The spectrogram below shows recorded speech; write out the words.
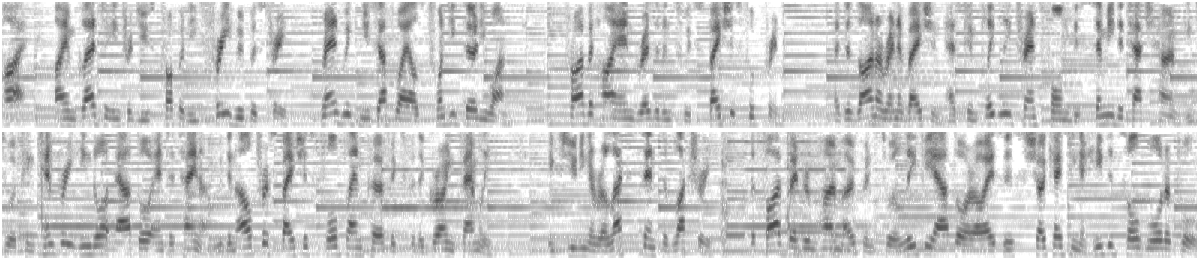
Hi, I am glad to introduce Property 3 Hooper Street, Randwick, New South Wales 2031. Private high-end residence with spacious footprint. A designer renovation has completely transformed this semi-detached home into a contemporary indoor-outdoor entertainer with an ultra-spacious floor plan perfect for the growing family. Exuding a relaxed sense of luxury, the five-bedroom home opens to a leafy outdoor oasis showcasing a heated saltwater pool,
